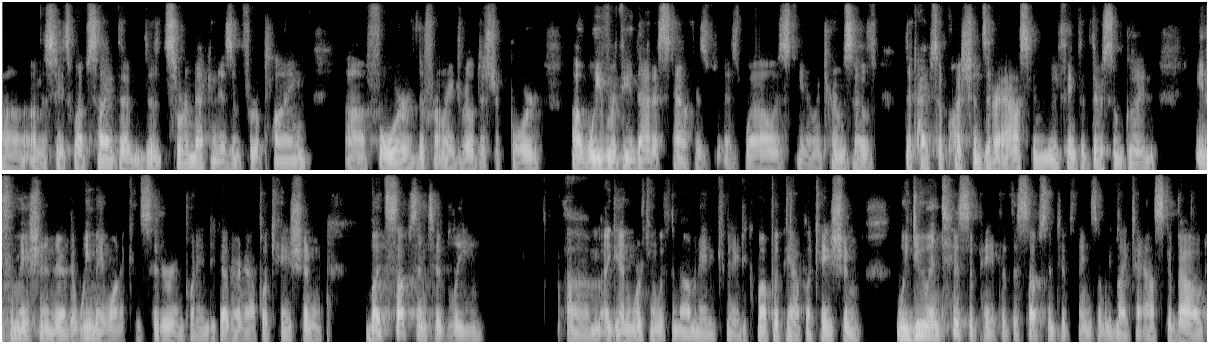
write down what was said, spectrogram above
on the state's website, the, the sort of mechanism for applying uh, for the Front Range Rail District Board. Uh, we've reviewed that as staff as, as well as, you know, in terms of the types of questions that are asked. And we think that there's some good information in there that we may want to consider in putting together an application. But substantively, um, again, working with the nominating committee to come up with the application, we do anticipate that the substantive things that we'd like to ask about,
